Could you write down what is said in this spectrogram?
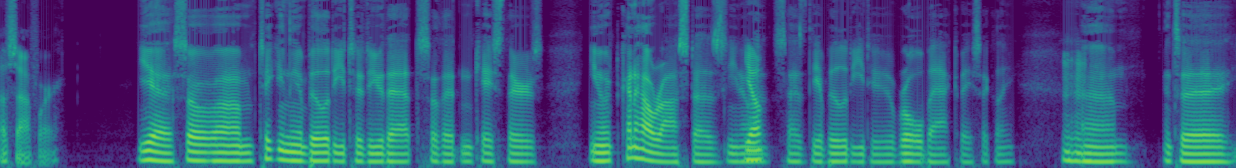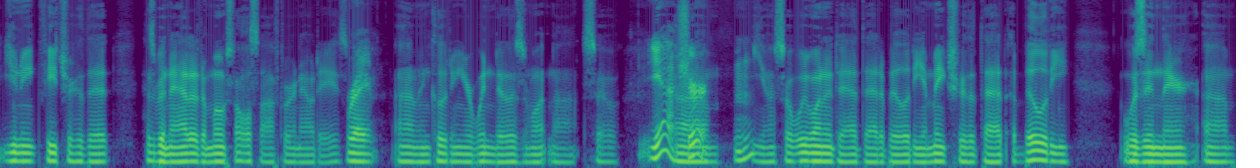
of software. Yeah, so um, taking the ability to do that so that in case there's, you know, kind of how ROS does, you know, Yep. it has the ability to roll back basically. Mhm. Um, it's a unique feature that has been added to most all software nowadays, right. um, including your Windows and whatnot. So, Yeah. Sure. um, Mhm. you know, so we wanted to add that ability and make sure that that ability was in there. Um,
